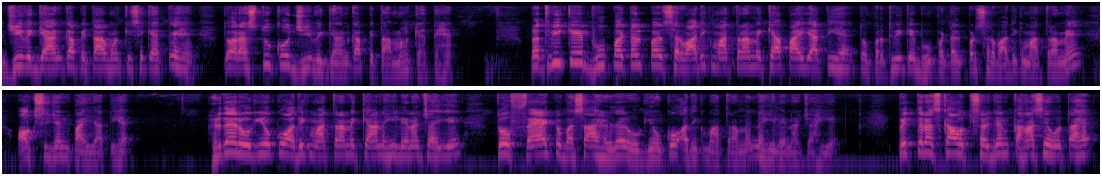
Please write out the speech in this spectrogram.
जीव विज्ञान का पितामह किसे कहते हैं? तो अरस्तु को जीव विज्ञान का पितामह कहते हैं। पृथ्वी के भूपटल पर सर्वाधिक मात्रा में क्या पाई जाती है? तो पृथ्वी के भूपटल पर सर्वाधिक मात्रा में ऑक्सीजन पाई जाती है। हृदय रोगियों को अधिक मात्रा में क्या नहीं लेना चाहिए? तो फैट वसा हृदय रोगियों को अधिक मात्रा में नहीं लेना चाहिए। पित्तरस का उत्सर्जन कहाँ से होता है?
